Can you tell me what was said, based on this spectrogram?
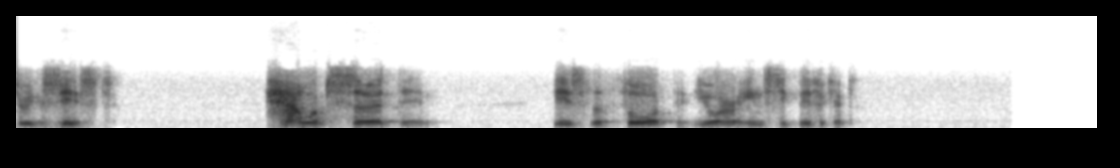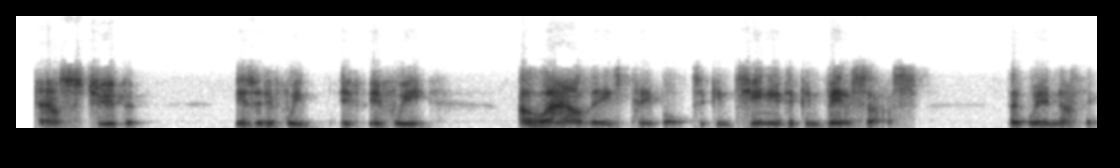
to exist. How absurd then is the thought that you are insignificant? How stupid is it if we if, if we allow these people to continue to convince us that we're nothing?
